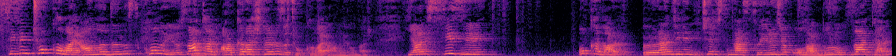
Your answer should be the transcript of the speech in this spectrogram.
Sizin çok kolay anladığınız konuyu zaten arkadaşlarınız da çok kolay anlıyorlar. Yani sizi o kadar öğrencinin içerisinden sıyıracak olan durum zaten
